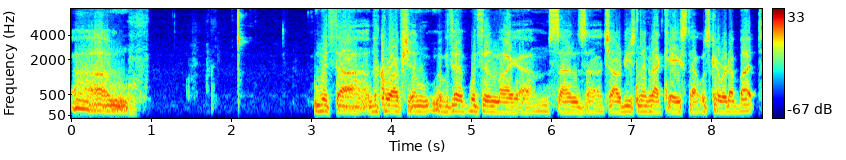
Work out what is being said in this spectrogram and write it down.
Um, with uh, the corruption within, within my um, son's uh, child abuse neglect case that was covered up. But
